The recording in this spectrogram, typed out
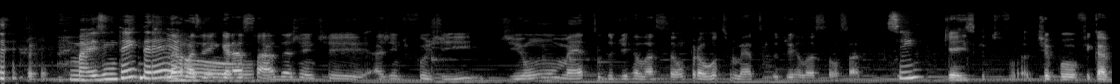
mas entender. Não, mas é engraçado a gente, a gente fugir de um método de relação para outro método de relação, sabe? Sim. Que é isso que tu, tipo, fica.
